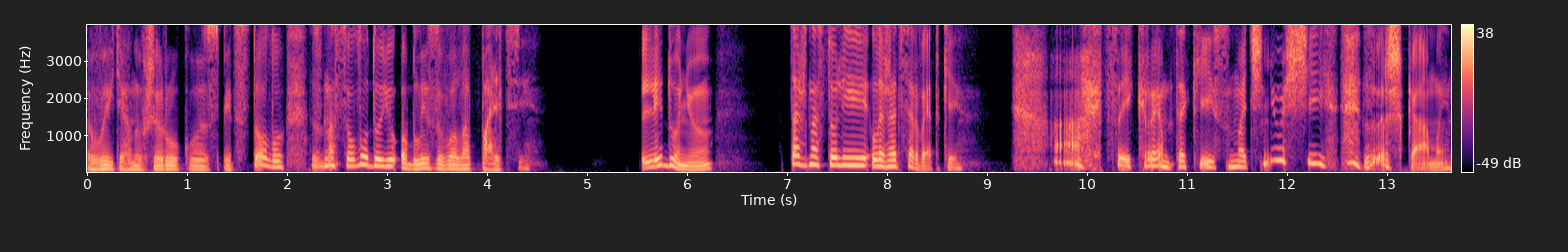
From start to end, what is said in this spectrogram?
витягнувши руку з під столу, з насолодою облизувала пальці. Лідуню, та ж на столі лежать серветки. Ах, цей крем такий смачнющий з вершками.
